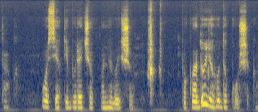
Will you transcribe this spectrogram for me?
Так, ось який бурячок в мене вийшов. Покладу його до кошика.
